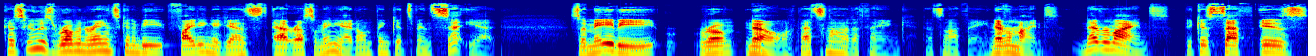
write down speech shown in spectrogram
Because who is Roman Reigns going to be fighting against at WrestleMania? I don't think it's been set yet. So maybe Rome. No, that's not a thing. That's not a thing. Never mind. Never mind. Because Seth is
